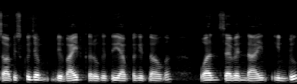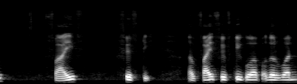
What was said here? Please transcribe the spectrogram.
तो आप इसको जब डिवाइड करोगे तो ये आपका कितना होगा? One seven nine into five fifty अब फाइव फिफ्टी को आप अगर वन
